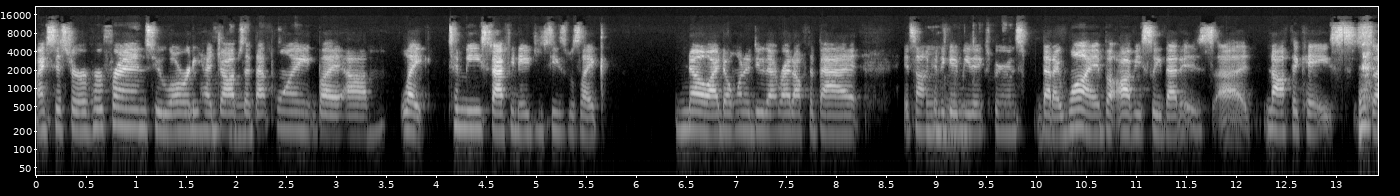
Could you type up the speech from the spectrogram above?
my sister or her friends who already had jobs mm-hmm. at that point. But um like to me, staffing agencies was like, no, I don't want to do that right off the bat it's not mm-hmm. going to give me the experience that I want. But obviously, that is uh, not the case. So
